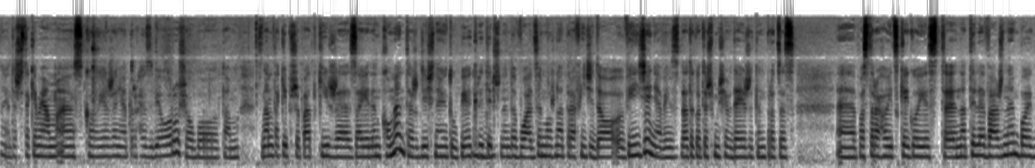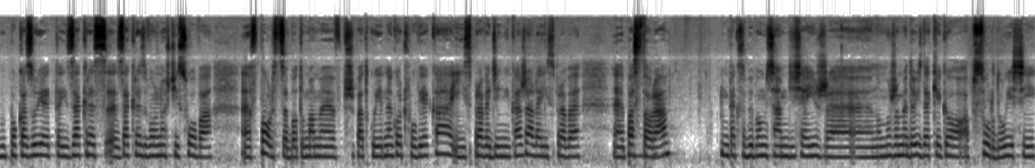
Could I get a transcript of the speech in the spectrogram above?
No ja też takie miałam e, skojarzenia trochę z Białorusią, bo tam znam takie przypadki, że za jeden komentarz gdzieś na YouTubie krytyczny do władzy można trafić do więzienia, więc dlatego też mi się wydaje, że ten proces e, pastora Chojeckiego jest e, na tyle ważny, bo jakby pokazuje tutaj zakres, e, zakres wolności słowa e, w Polsce, bo tu mamy w przypadku jednego człowieka i sprawę dziennikarza, ale i sprawę e, pastora. Tak sobie pomyślałam dzisiaj, że e, no, możemy dojść do takiego absurdu, jeśli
